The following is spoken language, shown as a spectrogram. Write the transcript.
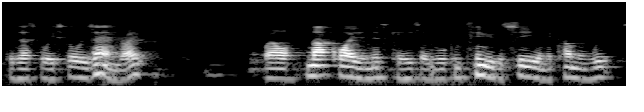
Because that's the way stories end, right? Well, not quite in this case, as we'll continue to see in the coming weeks.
